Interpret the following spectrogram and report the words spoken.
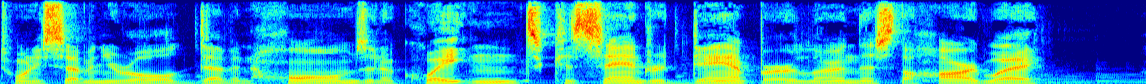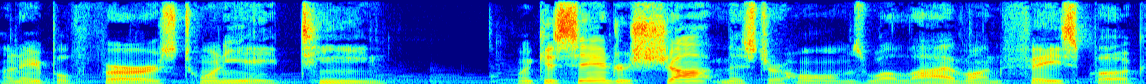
27 year old Devin Holmes, an acquaintance, Cassandra Damper, learned this the hard way on April 1st, 2018 when Cassandra shot Mr. Holmes while live on Facebook,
